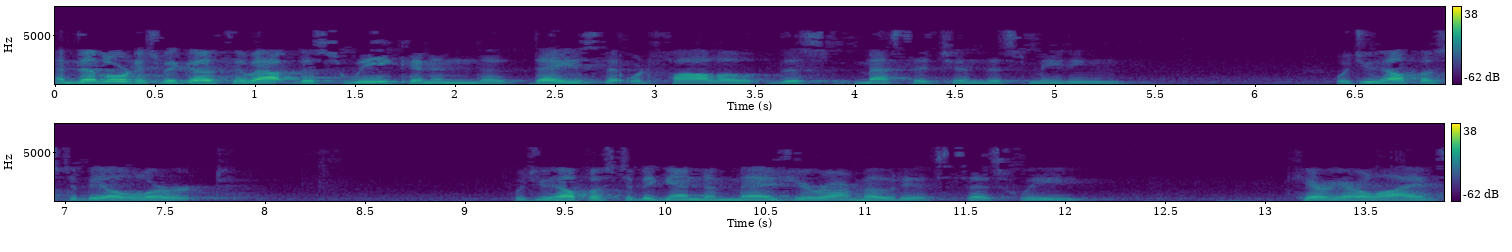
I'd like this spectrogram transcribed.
And then, Lord, as we go throughout this week and in the days that would follow this message and this meeting, would you help us to be alert? Would you help us to begin to measure our motives as we carry our lives?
